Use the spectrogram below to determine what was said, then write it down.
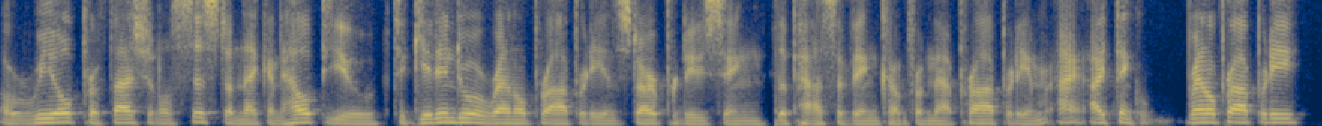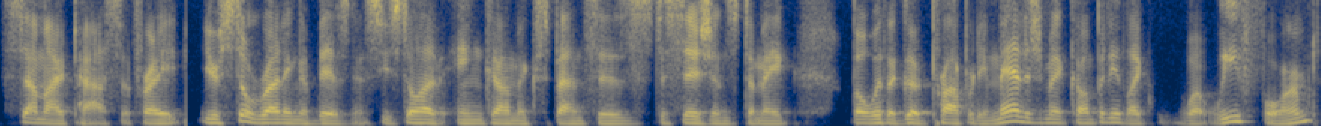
a real professional system that can help you to get into a rental property and start producing the passive income from that property. And I, I think rental property, semi passive, right? You're still running a business, you still have income, expenses, decisions to make. But with a good property management company like what we formed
